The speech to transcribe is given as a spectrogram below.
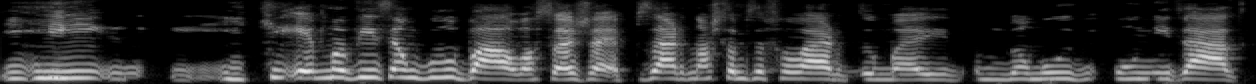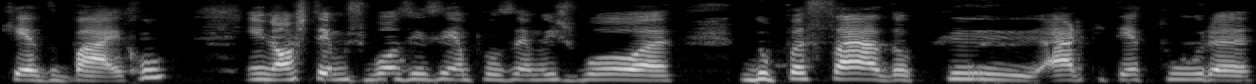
E, e, e, que é uma visão global, ou seja, apesar de nós estamos a falar de uma, de uma unidade que é de bairro, e nós temos bons exemplos em Lisboa do passado que a arquitetura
